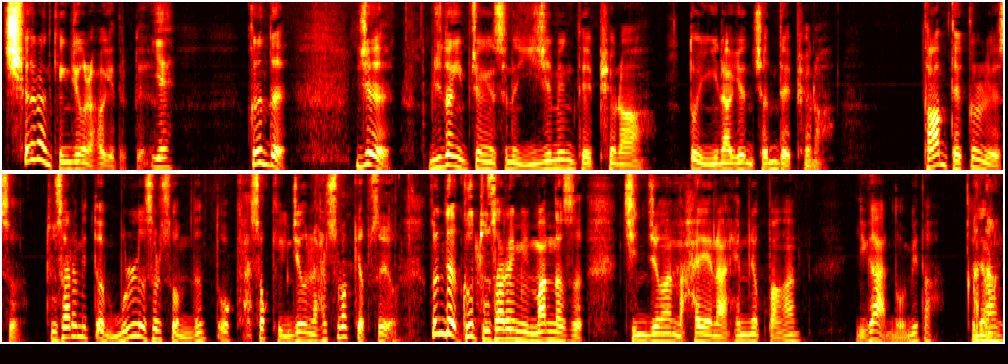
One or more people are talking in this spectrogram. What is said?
치열한 경쟁을 하게 될 거예요. 예. 그런데 이제 민주당 입장에서는 이재명 대표나 또 이낙연 전 대표나 다음 대권을 위해서 두 사람이 또 물러설 수 없는 또 계속 경쟁을 할 수밖에 없어요. 그런데 그 두 사람이 만나서 진정한 하해나 협력 방안 이거 안 놉니다. 그냥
